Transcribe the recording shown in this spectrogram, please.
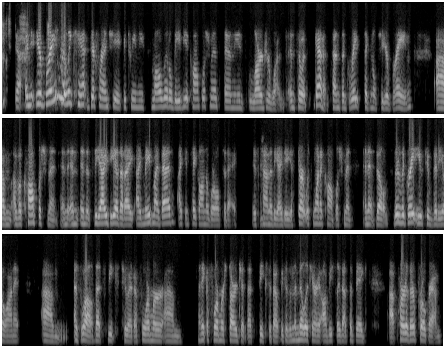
yeah, and your brain really can't differentiate between these small little baby accomplishments and these larger ones. And so, it, again, it sends a great signal to your brain um, of accomplishment. And, and and it's the idea that I I made my bed, I can take on the world today. Is mm-hmm. kind of the idea. You start with one accomplishment and it builds. There's a great YouTube video on it um, as well that speaks to it. A former um, I think a former sergeant that speaks about because in the military, obviously, that's a big uh, part of their program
